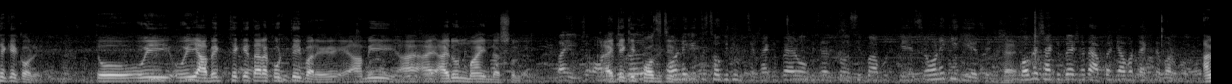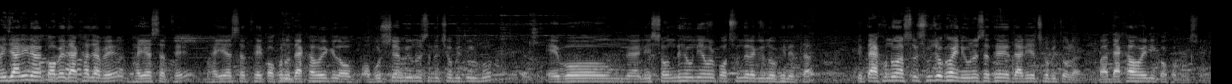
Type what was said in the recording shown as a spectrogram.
থেকে করে। তো ওই ওই আবেগ থেকে তারা করতেই পারে। আমি আই ডোন্ট মাইন্ড আসলে। it positively. অনেকেই তো ছবি তুলছে। শাকিব ভাইয়ের অফিসার তৌসিফ মাহমুদ গিয়েছে অনেকেই গিয়েছে হ্যাঁ। কবে শাকিব ভাইয়ের সাথে আপনাকে আবার দেখতে পারব? আমি জানি না কবে দেখা যাবে ভাইয়ার সাথে। ভাইয়ার সাথে কখনো দেখা হয়ে গেলে অবশ্যই আমি ওনার সাথে ছবি তুলবো। এবং নিঃসন্দেহে উনি আমার পছন্দের একজন অভিনেতা। কিন্তু এখনও আসলে সুযোগ হয়নি ওনার সাথে দাঁড়িয়ে ছবি তোলার বা দেখা হয়নি কখনো আসলে।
